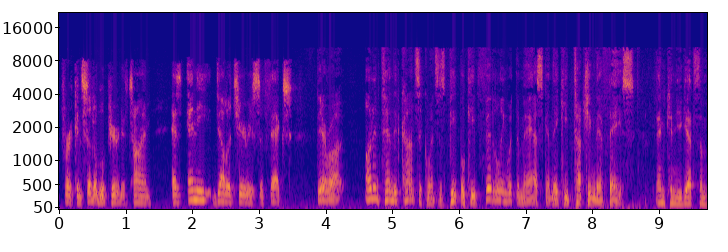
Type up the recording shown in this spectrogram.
for a considerable period of time has any deleterious effects. There are unintended consequences. People keep fiddling with the mask and they keep touching their face. And can you get some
